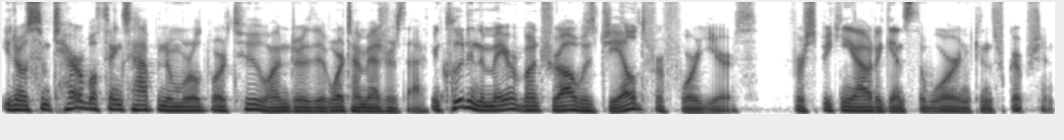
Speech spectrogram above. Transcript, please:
you know, some terrible things happened in World War II under the Wartime Measures Act, including the mayor of Montreal was jailed for four years for speaking out against the war and conscription.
